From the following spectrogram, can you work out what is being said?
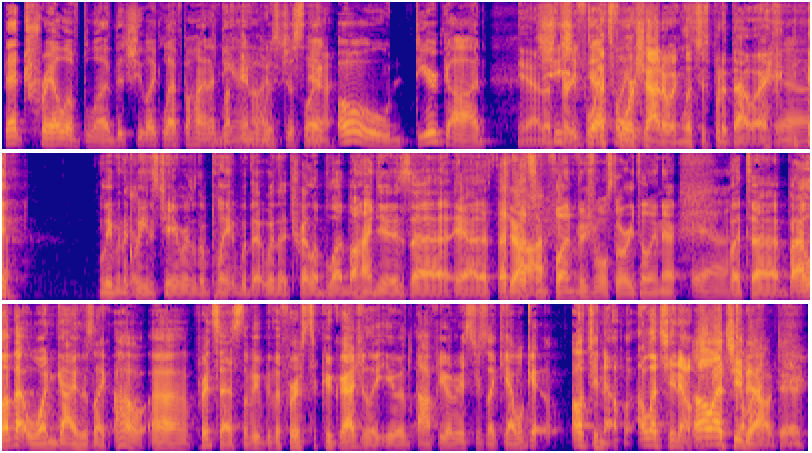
That trail of blood that she like left behind at Left the end behind, was just like, yeah. oh dear God. Yeah, that's She very for, that's foreshadowing. Let's just put it that way. Yeah. Leaving the queen's chambers with a plate with a with a trail of blood behind you is uh yeah that's that's, that's some fun visual storytelling there. Yeah. But uh but I love that one guy who's like, oh uh princess, let me be the first to congratulate you. And off you go. She's like, yeah, we'll get. I'll let you know. I'll let you know. I'll let you Come know, on. dude.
